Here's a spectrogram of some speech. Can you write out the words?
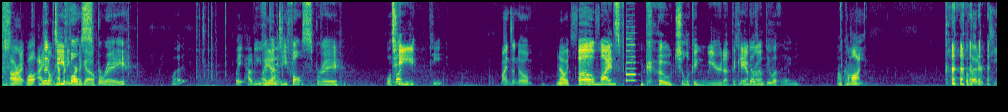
All right. Well, I the don't have anywhere to go. spray. What? Wait, how do you Oh, yeah? The default spray. What T. button? T? Mine's a gnome. No, it's. Oh, it's- mine's f***ing coach looking weird at the T camera. doesn't do a thing. oh, come on. The letter T.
